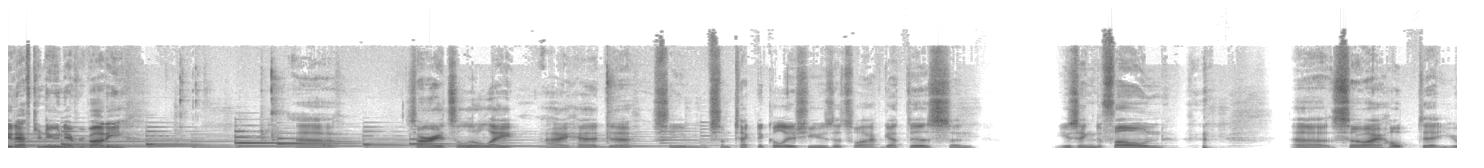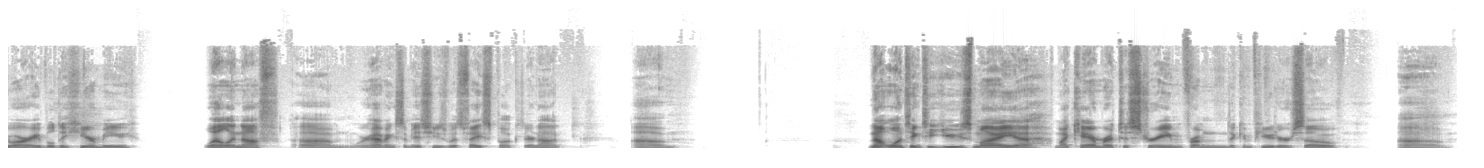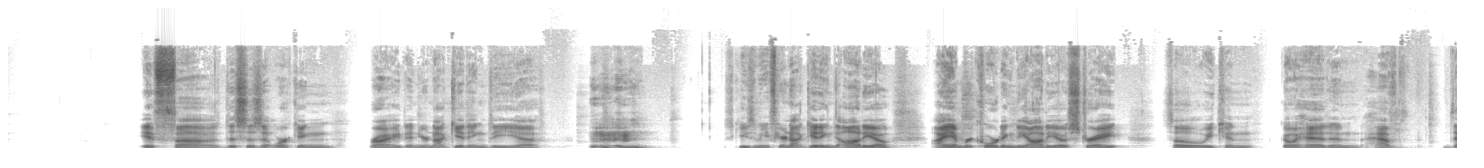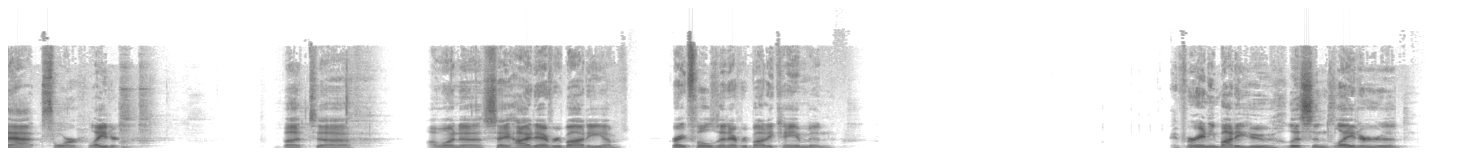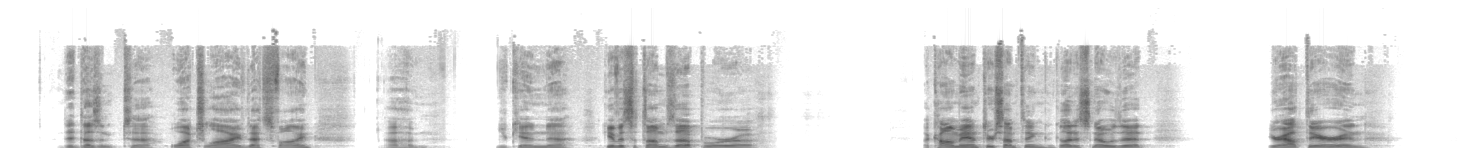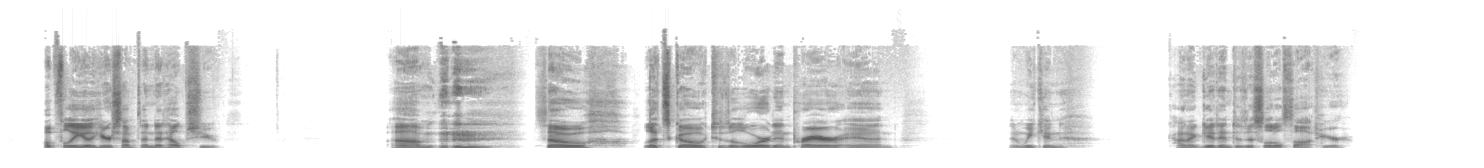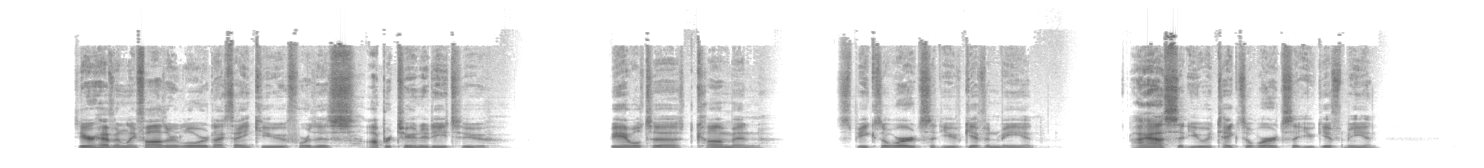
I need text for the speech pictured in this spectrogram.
Good afternoon, everybody. Uh, sorry it's a little late. I had uh, seen some technical issues. That's why I've got this and using the phone. uh, so I hope that you are able to hear me well enough. Um, we're having some issues with Facebook. They're not um, not wanting to use my uh, my camera to stream from the computer. So uh, if uh, this isn't working right and you're not getting the uh, excuse me, if you're not getting the audio, I am recording the audio straight so we can go ahead and have that for later. But uh, I want to say hi to everybody. I'm grateful that everybody came and and for anybody who listens later that, doesn't uh, watch live, that's fine. Uh, you can uh, give us a thumbs up or a, a comment or something. Let us know that you're out there and hopefully you'll hear something that helps you. Um, so let's go to the Lord in prayer and then we can kind of get into this little thought here. Dear Heavenly Father, Lord, I thank you for this opportunity to be able to come and speak the words that you've given me. And I ask that you would take the words that you give me and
